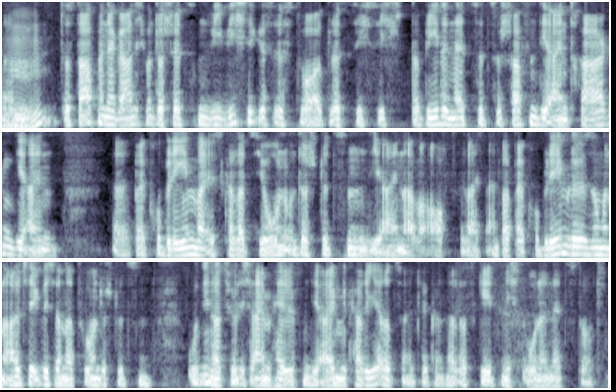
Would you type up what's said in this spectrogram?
ähm, mhm. das darf man ja gar nicht unterschätzen, wie wichtig es ist, dort letztlich sich stabile Netze zu schaffen, die einen tragen, die einen äh, bei Problemen, bei Eskalation unterstützen, die einen aber auch vielleicht einfach bei Problemlösungen alltäglicher Natur unterstützen und die natürlich einem helfen, die eigene Karriere zu entwickeln. Das geht nicht ohne Netz dort.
